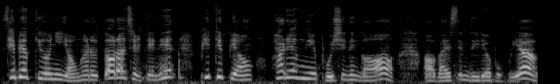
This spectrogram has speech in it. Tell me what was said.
새벽 기온이 영하로 떨어질 때는 피트병 활용해 보시는 거 어, 말씀드려 보고요.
